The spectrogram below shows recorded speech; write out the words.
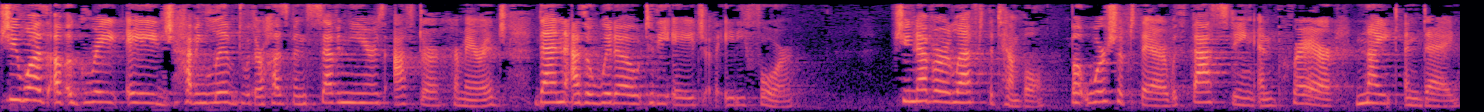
She was of a great age, having lived with her husband seven years after her marriage, then as a widow to the age of 84. She never left the temple, but worshiped there with fasting and prayer night and day.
